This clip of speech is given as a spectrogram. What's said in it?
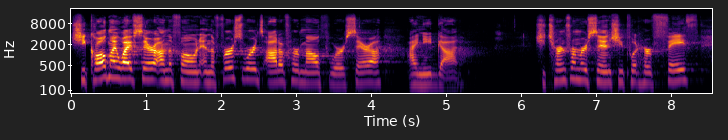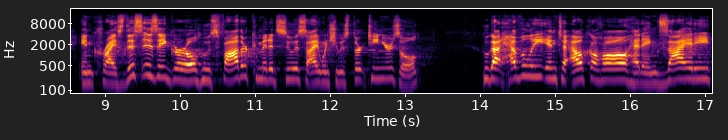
she called my wife Sarah on the phone, and the first words out of her mouth were, Sarah, I need God. She turned from her sin, she put her faith in Christ. This is a girl whose father committed suicide when she was 13 years old, who got heavily into alcohol, had anxiety,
